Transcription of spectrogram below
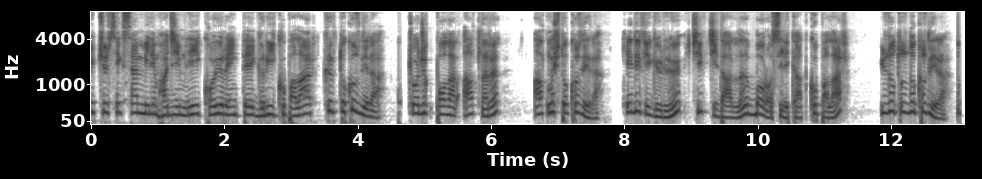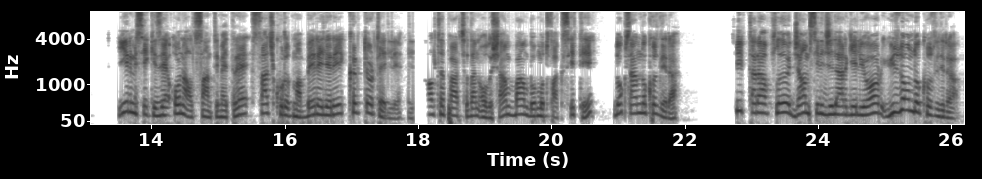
380 milim hacimli koyu renkte gri kupalar 49 lira. Çocuk polar altları 69 lira. Kedi figürlü çift cidarlı borosilikat kupalar 139 lira. 28'e 16 santimetre saç kurutma bereleri 44.50. 6 parçadan oluşan bambu mutfak seti 99 lira. Çift taraflı cam siliciler geliyor 119 lira.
